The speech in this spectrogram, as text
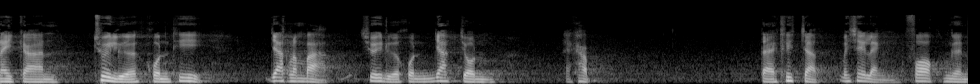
ในการช่วยเหลือคนที่ยากลำบาก ช่วยเหลือคนยากจนนะครับ แต่คริสตจักรไม่ใช่แหล่งฟอกเงิน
